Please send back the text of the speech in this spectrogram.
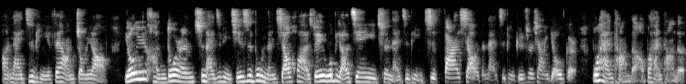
啊，奶制品也非常重要。由于很多人吃奶制品其实是不能消化，所以我比较建议吃的奶制品是发酵的奶制品，比如说像 yogurt 不含糖的啊，不含糖的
